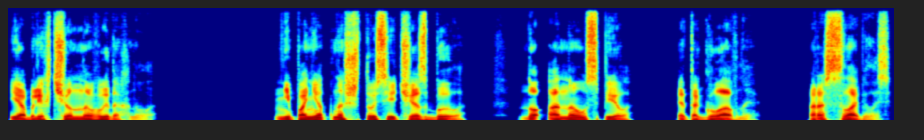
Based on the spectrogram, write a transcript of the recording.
и облегченно выдохнула. Непонятно, что сейчас было. Но она успела. Это главное. Расслабилась.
